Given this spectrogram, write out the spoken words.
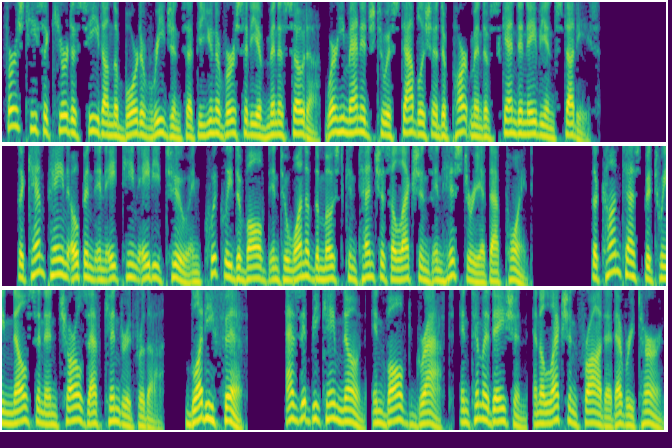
First he secured a seat on the Board of Regents at the University of Minnesota, where he managed to establish a Department of Scandinavian Studies. The campaign opened in 1882 and quickly devolved into one of the most contentious elections in history at that point. The contest between Nelson and Charles F. Kindred for the «Bloody Fifth», as it became known, involved graft, intimidation, and election fraud at every turn.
